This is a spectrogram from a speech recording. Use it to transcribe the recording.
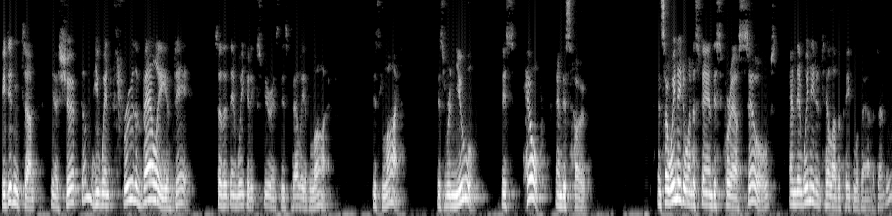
He didn't, um, you know, shirk them. He went through the valley of death so that then we could experience this valley of life, this light, this renewal, this help, and this hope. And so we need to understand this for ourselves, and then we need to tell other people about it, don't we?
